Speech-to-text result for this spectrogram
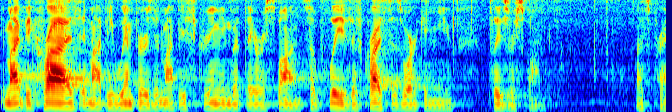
It might be cries, it might be whimpers, it might be screaming, but they respond. So please, if Christ is working you, please respond. Let's pray.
